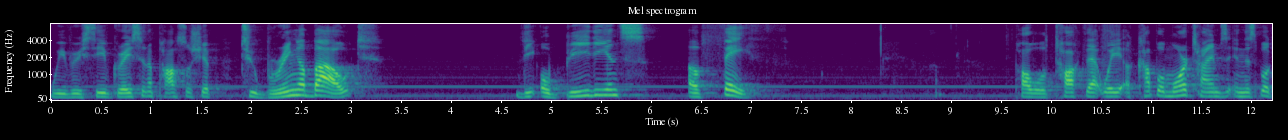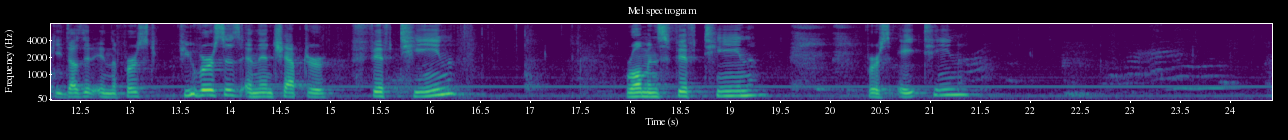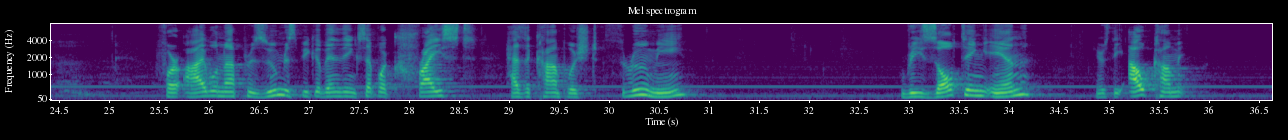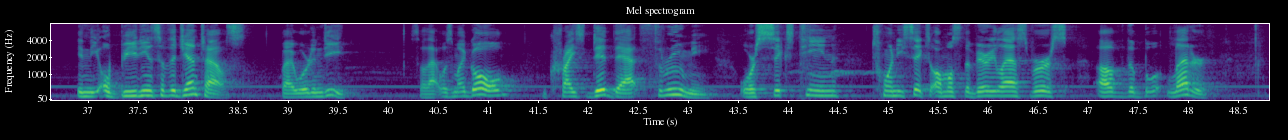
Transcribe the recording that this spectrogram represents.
We've received grace and apostleship to bring about the obedience of faith. Paul will talk that way a couple more times in this book. He does it in the first few verses and then chapter 15. Romans 15, verse 18. For I will not presume to speak of anything except what Christ has accomplished through me, resulting in, here's the outcome, in the obedience of the Gentiles by word and deed. So that was my goal. Christ did that through me. Or 1626, almost the very last verse of the letter.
